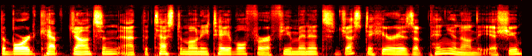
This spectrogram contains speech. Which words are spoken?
The board kept Johnson at the testimony table for a few minutes just to hear his opinion on the issue.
